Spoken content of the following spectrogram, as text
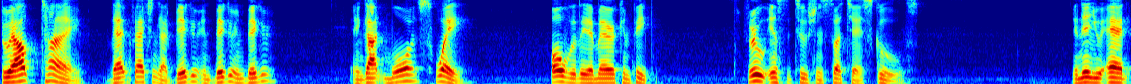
Throughout time, that faction got bigger and bigger and bigger and got more sway over the American people through institutions such as schools. And then you add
